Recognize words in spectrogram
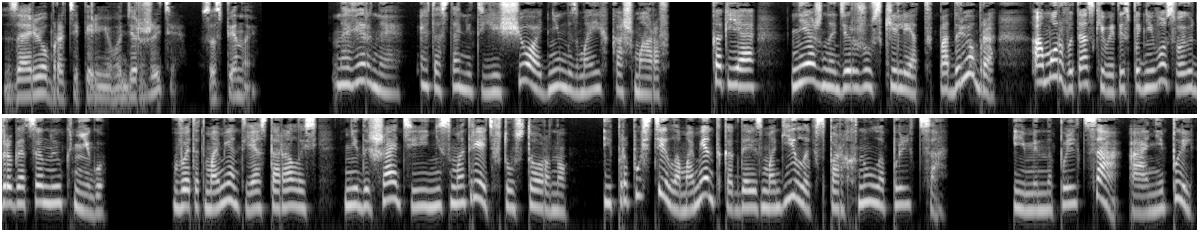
«За ребра теперь его держите, со спины». Наверное, это станет еще одним из моих кошмаров. Как я нежно держу скелет под ребра, а Мор вытаскивает из-под него свою драгоценную книгу. В этот момент я старалась не дышать и не смотреть в ту сторону — и пропустила момент, когда из могилы вспорхнула пыльца. Именно пыльца, а не пыль.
